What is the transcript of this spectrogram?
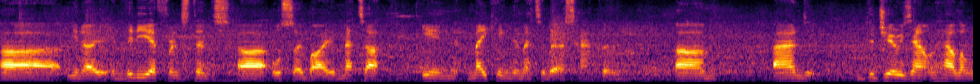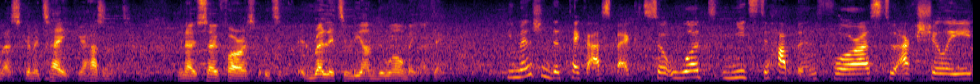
uh, you know, Nvidia, for instance, uh, also by Meta, in making the metaverse happen. Um, and the jury's out on how long that's going to take. It hasn't, you know, so far it's, it's relatively underwhelming, I think. You mentioned the tech aspect. So, what needs to happen for us to actually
